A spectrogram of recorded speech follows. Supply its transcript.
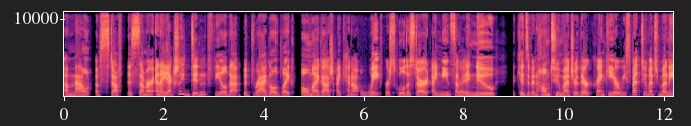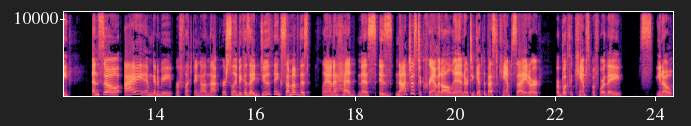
amount of stuff this summer. And I actually didn't feel that bedraggled, like, oh my gosh, I cannot wait for school to start. I need something Right. new. The kids have been home too much, or they're cranky, or we spent too much money. And so I am going to be reflecting on that personally because I do think some of this plan aheadness is not just to cram it all in or to get the best campsite or or book the camps before they you know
